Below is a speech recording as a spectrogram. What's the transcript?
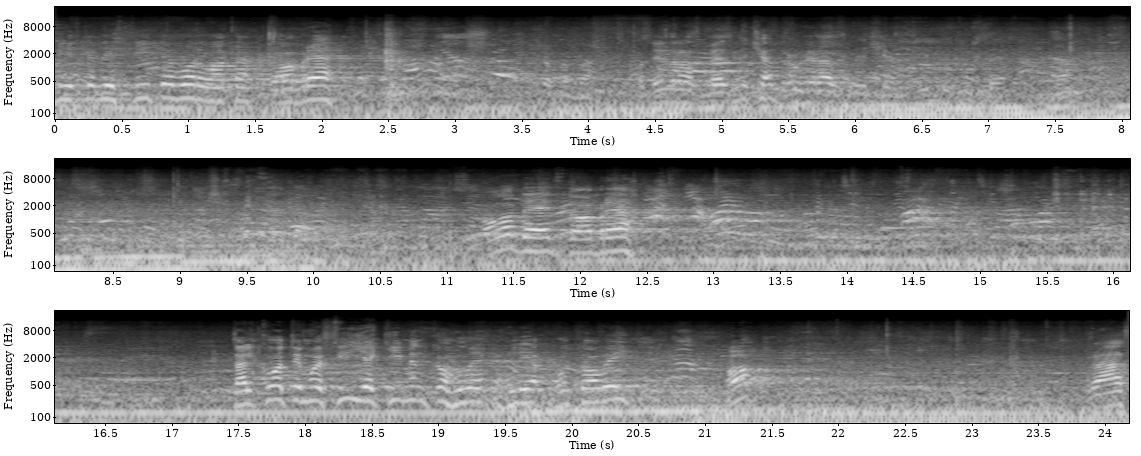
звідти, не стійте в воротах. Добре. Один раз без м'яча, другий раз з м'ячем. І Все. Все. Молодець, добре. Талько Тимофій, Якименко Глеб. Готовий? Оп. Раз.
